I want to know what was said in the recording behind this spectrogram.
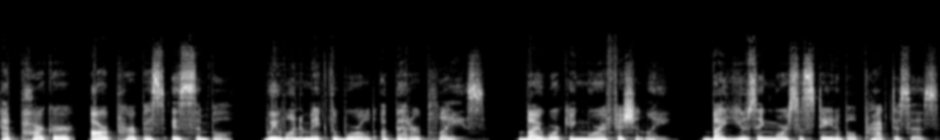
At parker our purpose is simple. We want to make the world a better place by working more efficiently, by using more sustainable practices,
